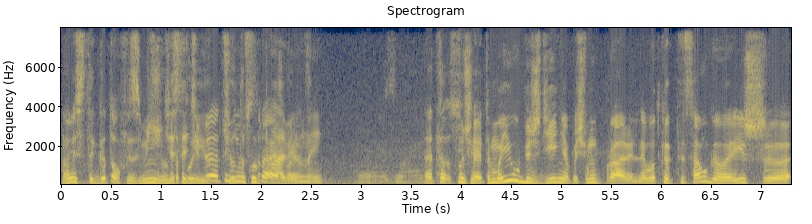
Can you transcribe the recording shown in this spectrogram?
Ну, если ты готов изменить, Что если такой- тебя это что не такой устраивает. правильный? Ну, не знаю. Это, слушай, это мои убеждения, почему правильно. Вот как ты сам говоришь, э,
